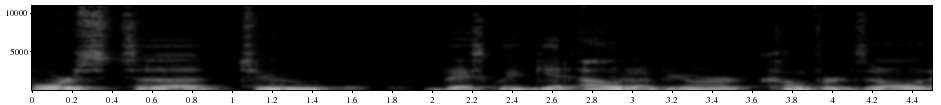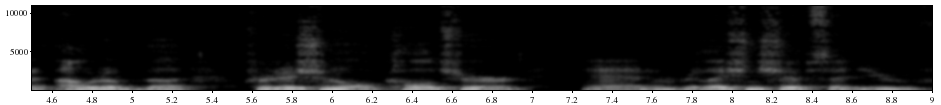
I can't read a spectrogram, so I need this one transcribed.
forced to, to basically get out of your comfort zone, out of the traditional culture and relationships that you've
